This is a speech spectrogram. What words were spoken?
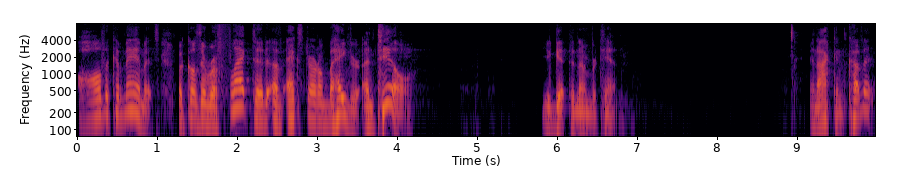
all the commandments because they're reflected of external behavior until you get to number 10. And I can covet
